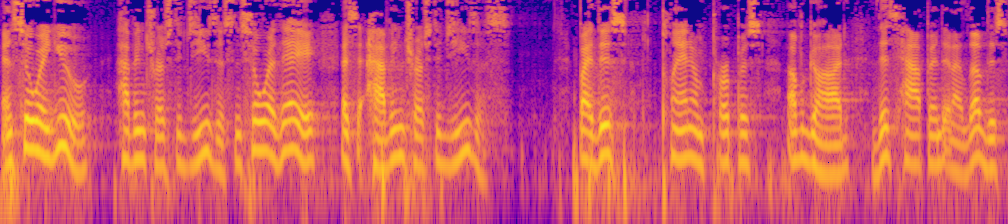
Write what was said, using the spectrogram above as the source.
And so are you, having trusted Jesus. And so are they as having trusted Jesus. By this plan and purpose of God. This happened, and I love this,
